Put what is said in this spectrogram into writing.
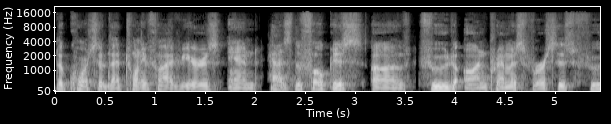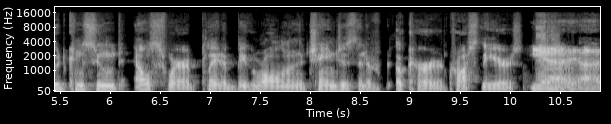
the course of that 25 years? And has the focus of food on premise versus food consumed elsewhere played a big role in the changes that have occurred across the years? Yeah, uh,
